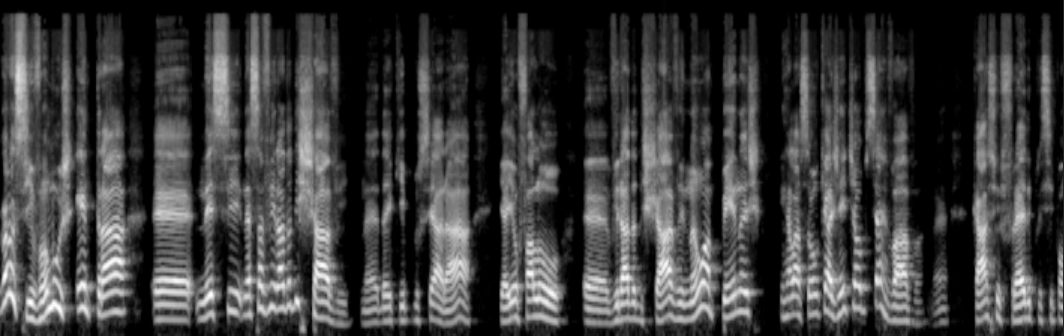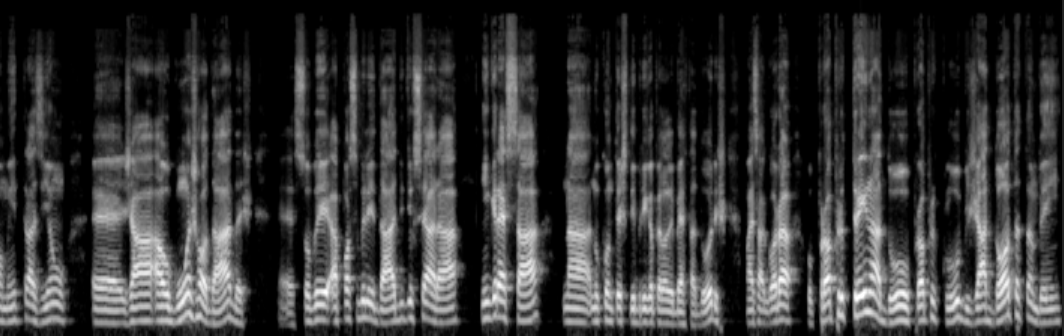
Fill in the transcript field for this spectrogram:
Agora sim, vamos entrar é, nesse, nessa virada de chave né, da equipe do Ceará. E aí eu falo é, virada de chave não apenas em relação ao que a gente já observava. Né? Cássio e Fred, principalmente, traziam é, já algumas rodadas é, sobre a possibilidade de o Ceará ingressar na, no contexto de briga pela Libertadores, mas agora o próprio treinador, o próprio clube já adota também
